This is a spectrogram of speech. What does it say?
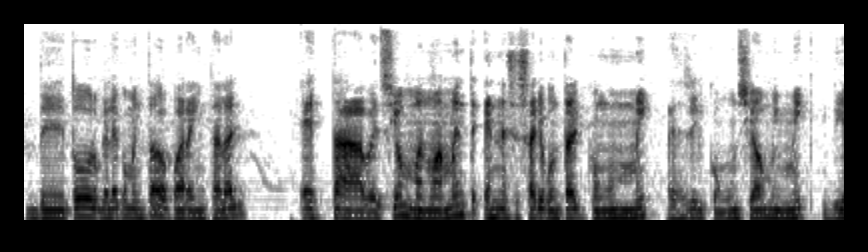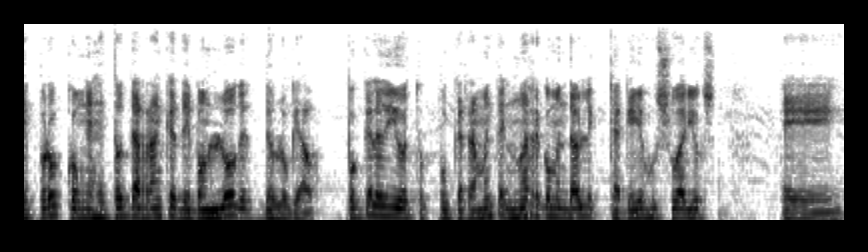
de todo lo que le he comentado, para instalar esta versión manualmente es necesario contar con un mic, es decir, con un Xiaomi Mic 10 Pro con el gestor de arranque de Loaded desbloqueado. ¿Por qué le digo esto? Porque realmente no es recomendable que aquellos usuarios eh,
